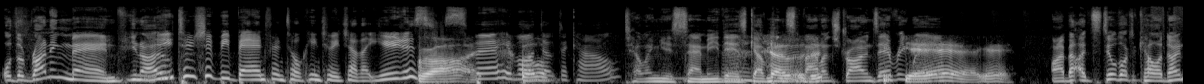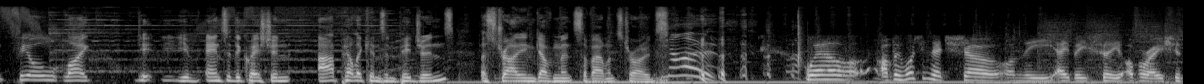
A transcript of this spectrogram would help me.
or The Running Man. You know, you two should be banned from talking to each other. You just Right. spur him on, Dr. Karl. telling you, Sammy, there's government So, surveillance drones everywhere. Yeah, yeah. All right, but I- still, Dr. Karl, I don't feel like you've answered the question: Are pelicans and pigeons Australian government surveillance drones? No. Well, I've been watching that show on the ABC, Operation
